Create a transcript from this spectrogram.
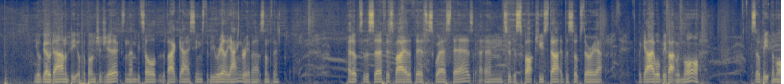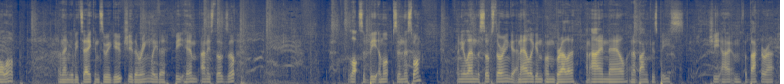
You'll go down and beat up a bunch of jerks, and then be told that the bad guy seems to be really angry about something. Head up to the surface via the theatre square stairs and to the spot you started the sub-story at. The guy will be back with more. So beat them all up. And then you'll be taken to Iguchi, the ringleader. Beat him and his thugs up. Lots of beat 'em ups in this one. And you'll end the sub-story and get an elegant umbrella, an iron nail and a banker's piece. Cheat item for Baccarat.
